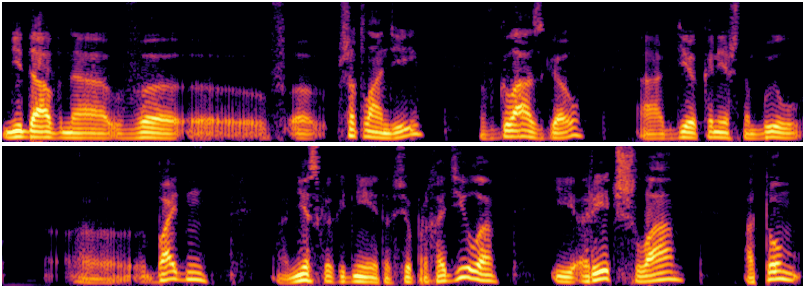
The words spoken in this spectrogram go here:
недавно в, в, в Шотландии, в Глазго, а, где, конечно, был а, Байден. Несколько дней это все проходило, и речь шла о том,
